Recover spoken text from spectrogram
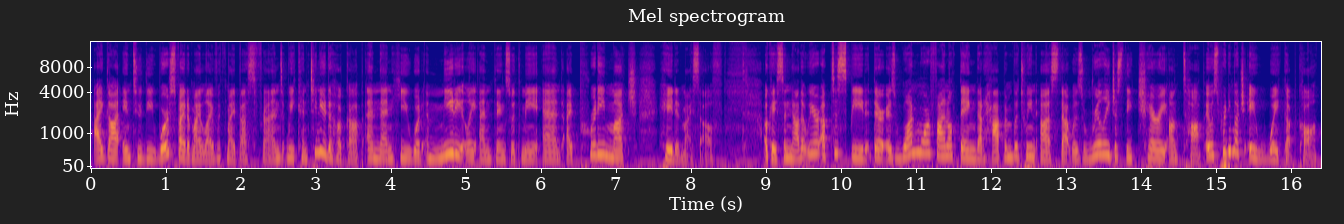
I got into the worst fight of my life with my best friend. We continued to hook up, and then he would immediately end things with me, and I pretty much hated myself. Okay, so now that we are up to speed, there is one more final thing that happened between us that was really just the cherry on top. It was pretty much a wake up call.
